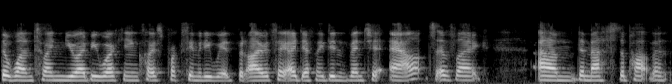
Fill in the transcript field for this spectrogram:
the ones who I knew I'd be working in close proximity with. But I would say I definitely didn't venture out of like um, the maths department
